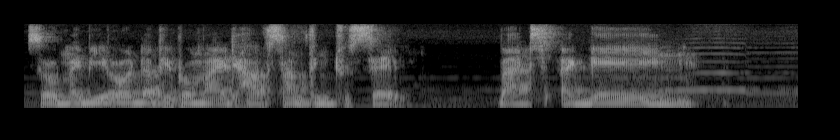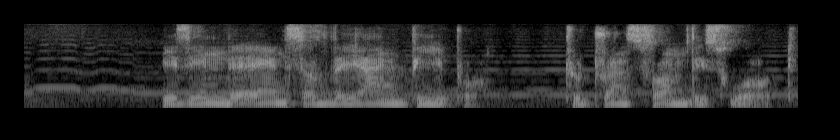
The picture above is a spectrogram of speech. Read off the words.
So maybe older people might have something to say. But again, it's in the hands of the young people to transform this world.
